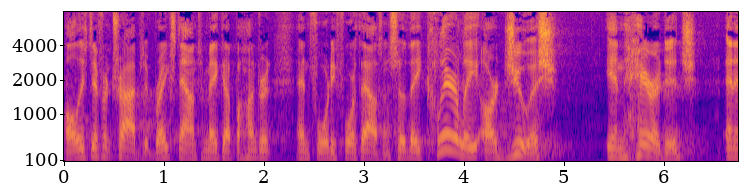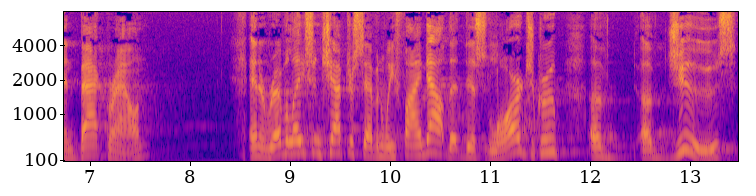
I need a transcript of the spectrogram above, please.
all these different tribes. It breaks down to make up 144,000. So they clearly are Jewish in heritage and in background. And in Revelation chapter 7, we find out that this large group of, of Jews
